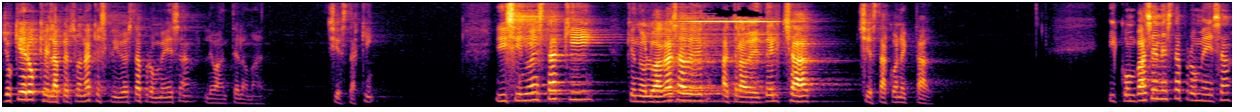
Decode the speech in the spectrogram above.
Yo quiero que la persona que escribió esta promesa levante la mano si está aquí. Y si no está aquí, que nos lo haga saber a través del chat si está conectado. Y con base en esta promesa,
